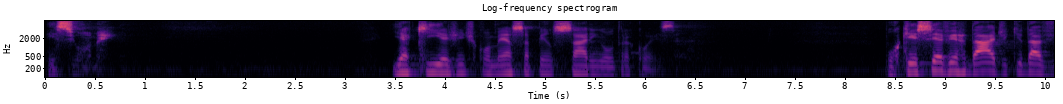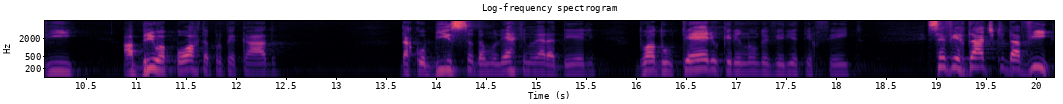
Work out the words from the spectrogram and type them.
esse homem. E aqui a gente começa a pensar em outra coisa. Porque se é verdade que Davi abriu a porta para o pecado, da cobiça da mulher que não era dele, do adultério que ele não deveria ter feito, se é verdade que Davi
